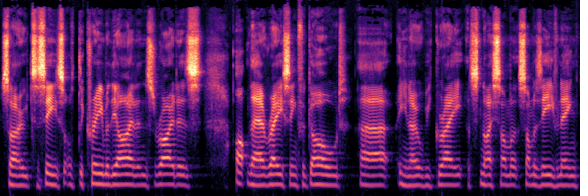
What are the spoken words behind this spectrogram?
So to see sort of the cream of the islands riders up there racing for gold, uh, you know, will be great. It's a nice summer summer's evening,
